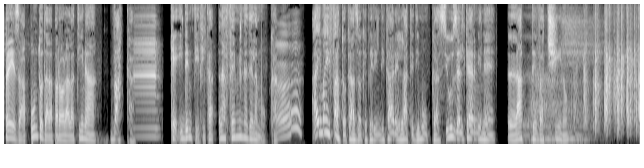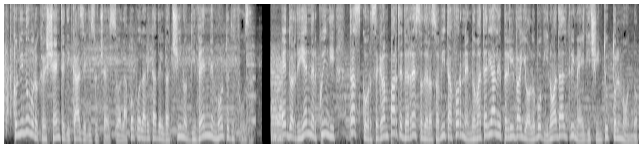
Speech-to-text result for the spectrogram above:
presa appunto dalla parola latina vacca, che identifica la femmina della mucca. Hai mai fatto caso che per indicare il latte di mucca si usa il termine latte vaccino? Con il numero crescente di casi di successo, la popolarità del vaccino divenne molto diffusa. Edward Jenner quindi trascorse gran parte del resto della sua vita fornendo materiale per il vaiolo bovino ad altri medici in tutto il mondo,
